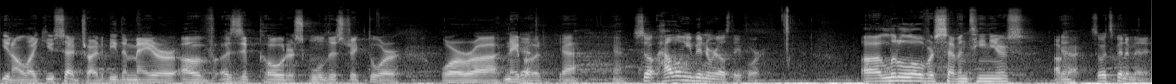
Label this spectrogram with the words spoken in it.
you know, like you said, try to be the mayor of a zip code or school district or or uh, neighborhood. Yeah, yeah. So how long you been in real estate for? A little over 17 years. Okay, Yeah. so it's been a minute.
